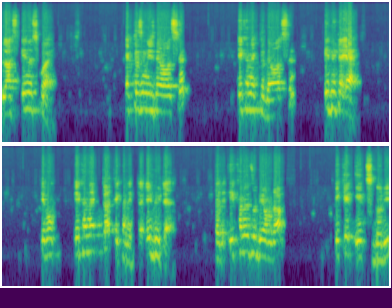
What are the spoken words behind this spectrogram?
plus N square একটা জিনিস দেওয়া আছে, এখানে একটা দেওয়া আছে, এই দুইটা এক। এবং এখানে একটা এখানে একটা, এই দুইটা এক। তাহলে এখানে যদি আমরা একে এক্স ধরি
